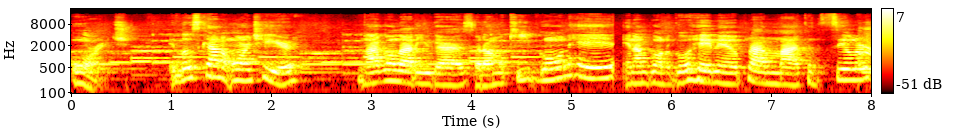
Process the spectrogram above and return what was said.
orange. It looks kind of orange here. Not gonna lie to you guys, but I'm gonna keep going ahead and I'm gonna go ahead and apply my concealer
